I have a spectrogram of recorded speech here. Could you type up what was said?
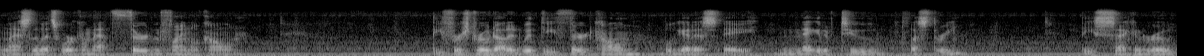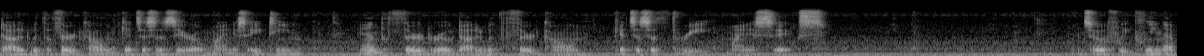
And lastly, let's work on that third and final column. The first row dotted with the third column will get us a negative 2 plus 3. The second row dotted with the third column gets us a 0 minus 18. And the third row dotted with the third column gets us a 3 minus 6. And so if we clean up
